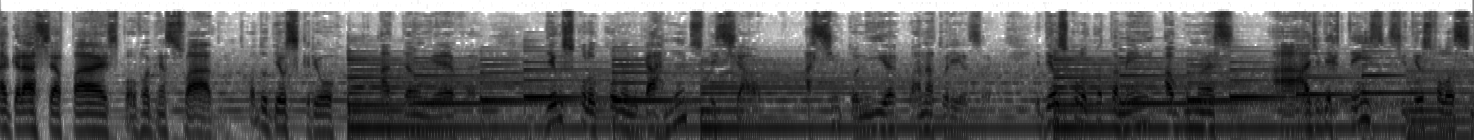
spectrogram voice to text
A graça e a paz, povo abençoado. Quando Deus criou Adão e Eva, Deus colocou num lugar muito especial a sintonia com a natureza. E Deus colocou também algumas advertências, e Deus falou assim:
